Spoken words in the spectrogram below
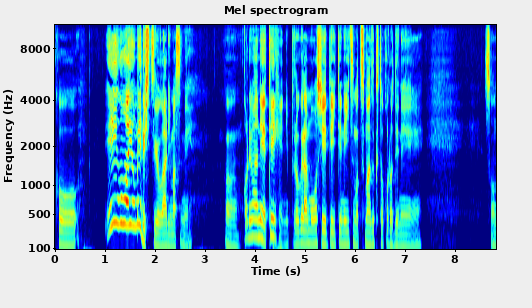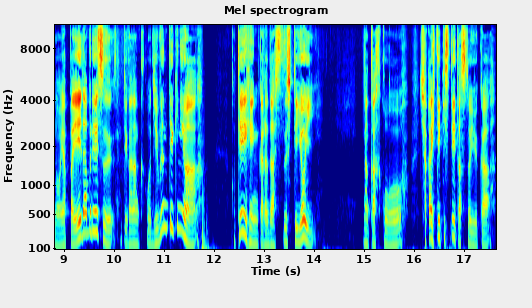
こう、英語は読める必要がありますね。うん。これはね、底辺にプログラムを教えていてね、いつもつまずくところでね、その、やっぱ AWS っていうかなんかこう自分的には、底辺から脱出して良い、なんかこう、社会的ステータスというか、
